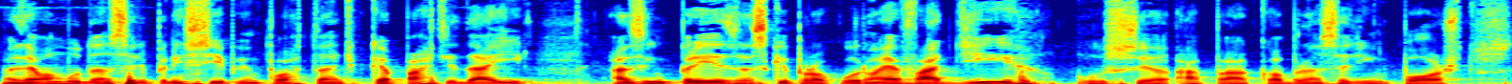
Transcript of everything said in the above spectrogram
Mas é uma mudança de princípio importante, porque a partir daí as empresas que procuram evadir seu, a, a cobrança de impostos,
